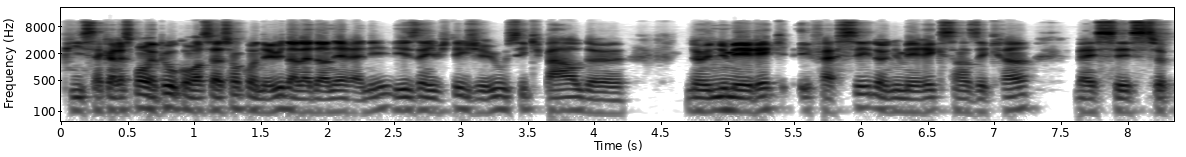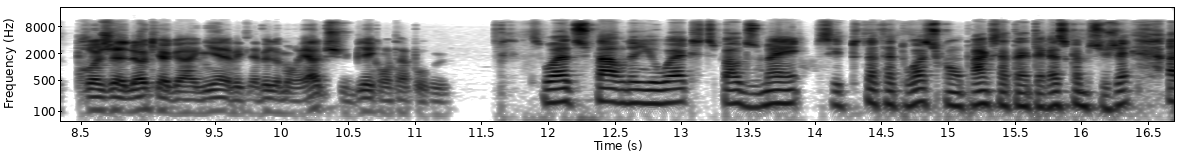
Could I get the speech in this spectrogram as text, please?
Puis ça correspond un peu aux conversations qu'on a eues dans la dernière année. Les invités que j'ai eus aussi qui parlent de, d'un numérique effacé, d'un numérique sans écran, ben c'est ce projet-là qui a gagné avec la Ville de Montréal. je suis bien content pour eux. Tu vois, tu parles de UX, tu parles d'humain, c'est tout à fait toi, je comprends que ça t'intéresse comme sujet. Euh,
